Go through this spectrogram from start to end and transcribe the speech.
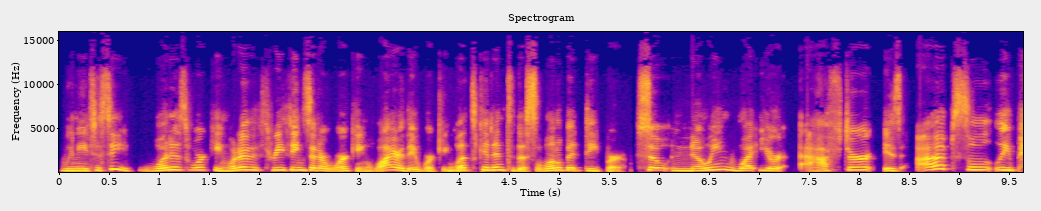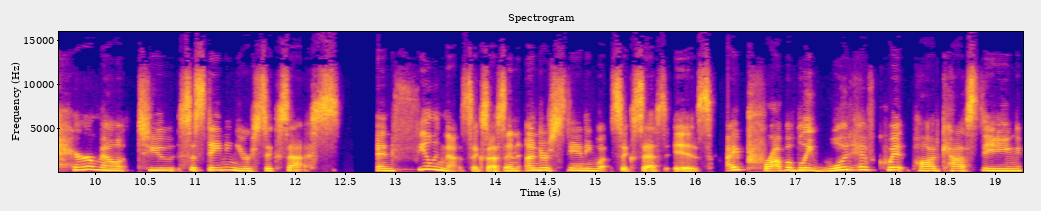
We need to see what is working. What are the three things that are working? Why are they working? Let's get into this a little bit deeper. So, knowing what you're after is absolutely paramount to sustaining your success and feeling that success and understanding what success is. I probably would have quit podcasting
